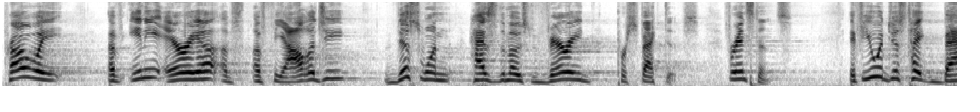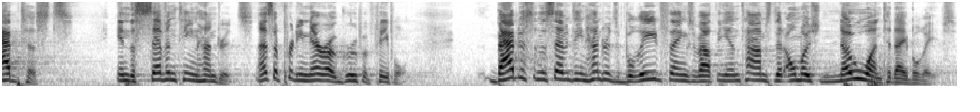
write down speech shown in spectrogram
Probably of any area of, of theology, this one has the most varied perspectives. For instance, if you would just take Baptists in the 1700s, that's a pretty narrow group of people. Baptists in the 1700s believed things about the end times that almost no one today believes.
